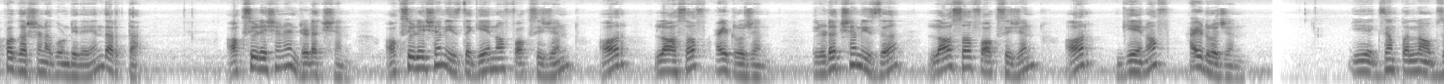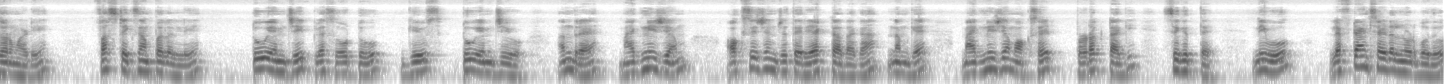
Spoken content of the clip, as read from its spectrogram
ಅಪಘರ್ಷಣಗೊಂಡಿದೆ ಎಂದರ್ಥ. Oxidation and reduction oxidation is the gain of oxygen or loss of hydrogen reduction is the loss of oxygen or gain of hydrogen ಈ ಎಕ್ಸಾಂಪಲ್ನ ಅಬ್ಸರ್ವ್ ಮಾಡಿ. ಫಸ್ಟ್ ಎಕ್ಸಾಂಪಲಲ್ಲಿ two M G plus O two gives two M G O ಅಂದರೆ ಮ್ಯಾಗ್ನೀಷಿಯಮ್ ಆಕ್ಸಿಜನ್ ಜೊತೆ ರಿಯಾಕ್ಟ್ ಆದಾಗ ನಮಗೆ ಮ್ಯಾಗ್ನೀಷಿಯಮ್ ಆಕ್ಸೈಡ್ ಪ್ರಾಡಕ್ಟ್ ಆಗಿ ಸಿಗುತ್ತೆ. ನೀವು ಲೆಫ್ಟ್ ಹ್ಯಾಂಡ್ ಸೈಡಲ್ಲಿ ನೋಡ್ಬೋದು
